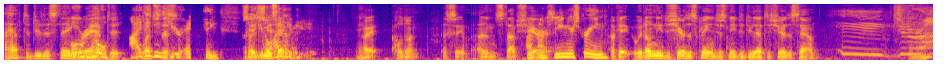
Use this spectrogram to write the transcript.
I have to do this thing oh where I have to. I watch didn't this. hear anything. So, Okay, give me a so I second. All right, hold on. Let's see. Unstop I'm, share. I'm seeing your screen. Okay, we don't need to share the screen. Just need to do that to share the sound. Drop.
